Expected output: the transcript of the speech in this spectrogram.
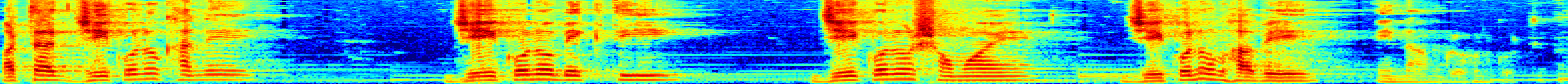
অর্থাৎ যে কোনোখানে যে কোনো ব্যক্তি যে কোনো সময় যে কোনোভাবে এই নাম গ্রহণ করতে পারে।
